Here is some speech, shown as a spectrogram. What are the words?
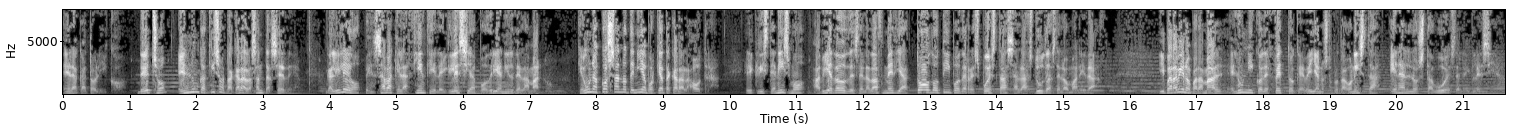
era católico. De hecho, él nunca quiso atacar a la Santa Sede. Galileo pensaba que la ciencia y la Iglesia podrían ir de la mano, que una cosa no tenía por qué atacar a la otra. El cristianismo había dado desde la Edad Media todo tipo de respuestas a las dudas de la humanidad. Y para bien o para mal, el único defecto que veía nuestro protagonista eran los tabúes de la Iglesia.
